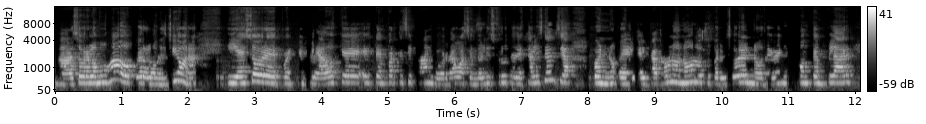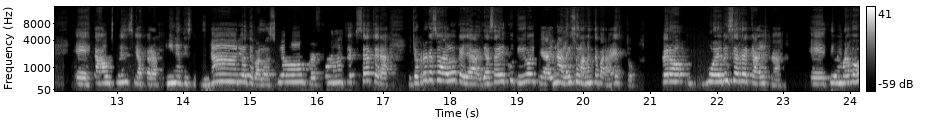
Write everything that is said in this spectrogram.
nada sobre lo mojado, pero lo menciona, y es sobre pues, empleados que estén participando, ¿verdad? O haciendo el disfrute de esta licencia, pues no, el, patrono no, los supervisores no deben contemplar estas ausencias para fines disciplinarios, de evaluación, performance, etcétera. Y yo creo que eso es algo que ya, ya se ha discutido y que hay una ley solamente para esto. Pero vuelve y se recalca. Eh, sin embargo,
